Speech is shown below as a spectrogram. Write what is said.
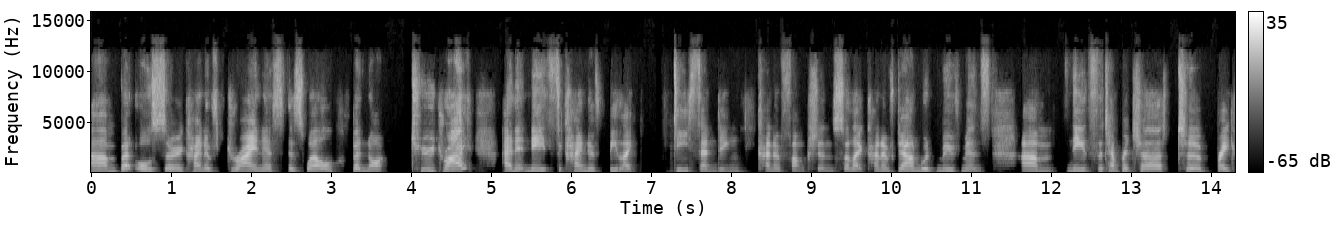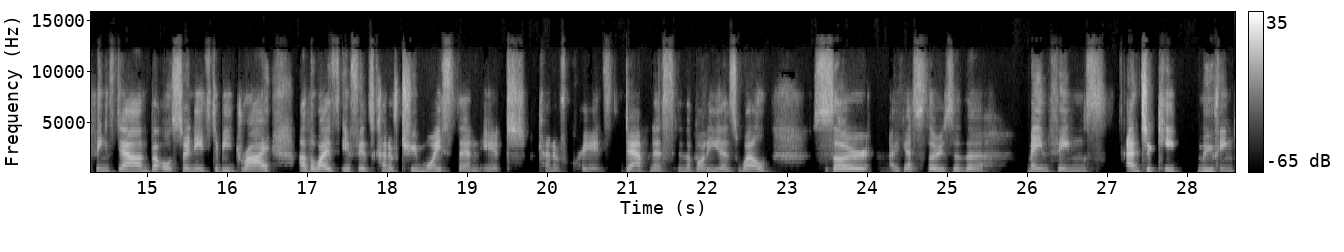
um, but also kind of dryness as well, but not too dry. And it needs to kind of be like descending kind of functions. So, like kind of downward movements, um, needs the temperature to break things down, but also needs to be dry. Otherwise, if it's kind of too moist, then it kind of creates dampness in the body as well. So, I guess those are the main things and to keep moving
